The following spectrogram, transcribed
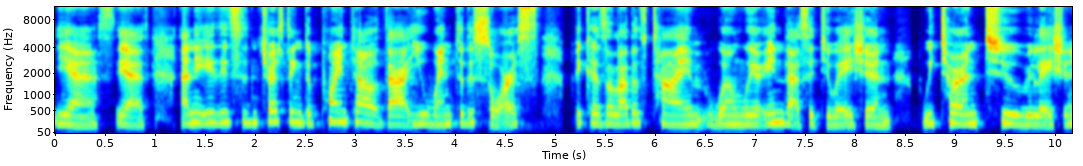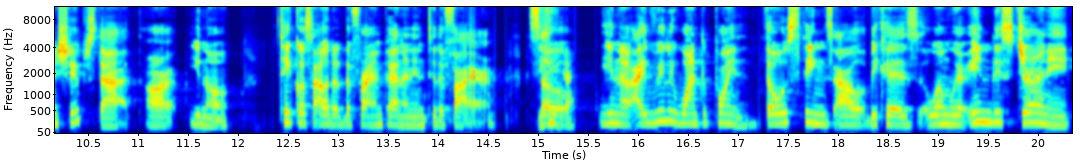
Yes, yes. And it, it's interesting to point out that you went to the source because a lot of time when we're in that situation, we turn to relationships that are, you know, take us out of the frying pan and into the fire. So, Yeah. you know, I really want to point those things out because when we're in this journey,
